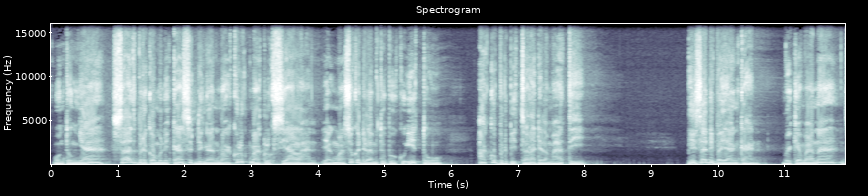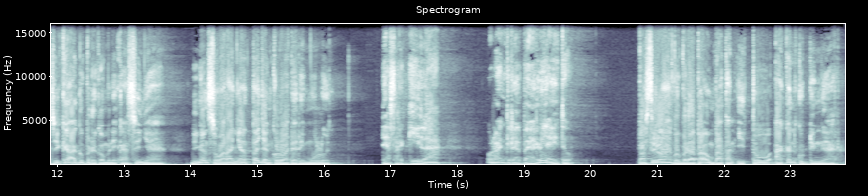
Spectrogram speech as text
Untungnya, saat berkomunikasi dengan makhluk-makhluk sialan yang masuk ke dalam tubuhku itu, aku berbicara dalam hati. Bisa dibayangkan bagaimana jika aku berkomunikasinya dengan suara nyata yang keluar dari mulut. Dasar gila, orang gila baru ya itu. Pastilah beberapa umpatan itu akan kudengar,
